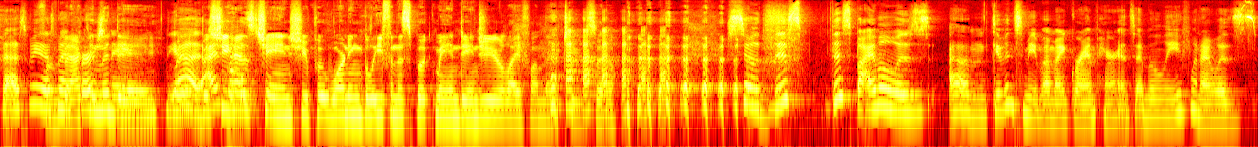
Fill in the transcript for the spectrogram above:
That's me. That's from my back first in the name. day. Yeah, but I've she had- has changed. She put warning belief in this book may endanger your life on there too. So So this this Bible was um, given to me by my grandparents, I believe, when I was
